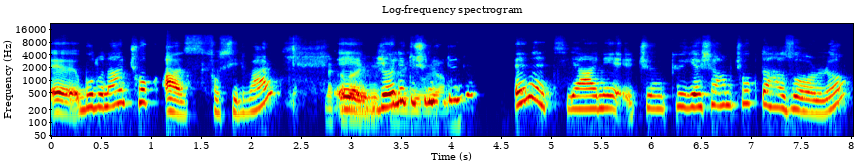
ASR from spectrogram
e, bulunan çok az fosil var. E, böyle düşünüldüğünde evet yani çünkü yaşam çok daha zorlu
